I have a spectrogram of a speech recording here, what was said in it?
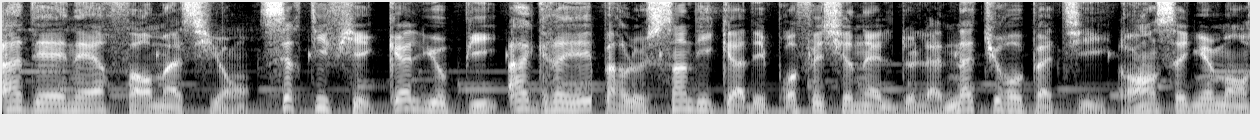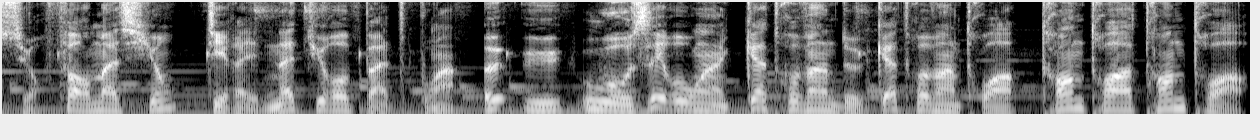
ADNR Formation, certifié Calliope, agréé par le syndicat des professionnels de la naturopathie. Renseignements sur formation-naturopathe.eu ou au 01 82 83 33 33.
